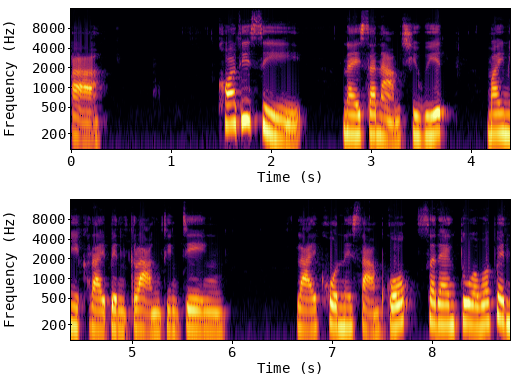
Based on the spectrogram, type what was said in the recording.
ค่ะ ข้อที่ 4 ในสนามชีวิตไม่มีใครเป็นกลางจริง ๆหลายคนในสามก๊กแสดงตัวว่าเป็น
